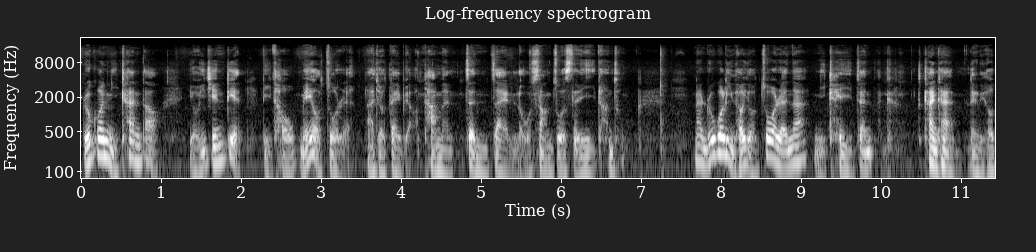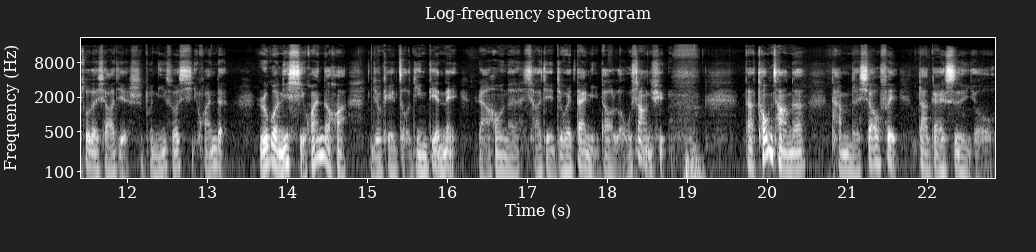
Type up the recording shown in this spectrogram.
如果你看到有一间店里头没有坐人，那就代表他们正在楼上做生意当中。那如果里头有坐人呢？你可以在看看那里头坐的小姐是不是你所喜欢的。如果你喜欢的话，你就可以走进店内，然后呢，小姐就会带你到楼上去。那通常呢，他们的消费大概是有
